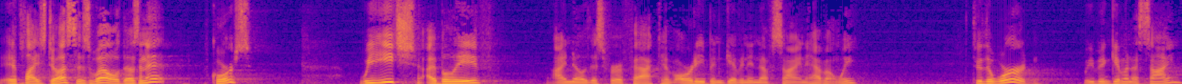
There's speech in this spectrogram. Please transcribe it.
It applies to us as well, doesn't it? Of course. We each, I believe, I know this for a fact, have already been given enough sign, haven't we? Through the Word, we've been given a sign.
